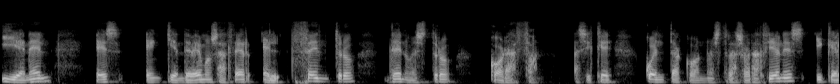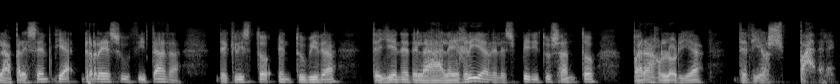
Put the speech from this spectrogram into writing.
y en Él es en quien debemos hacer el centro de nuestro corazón. Así que cuenta con nuestras oraciones y que la presencia resucitada de Cristo en tu vida te llene de la alegría del Espíritu Santo para gloria de Dios Padre.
